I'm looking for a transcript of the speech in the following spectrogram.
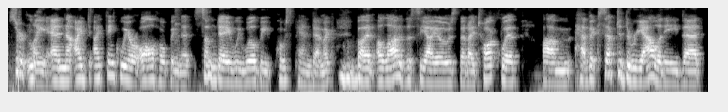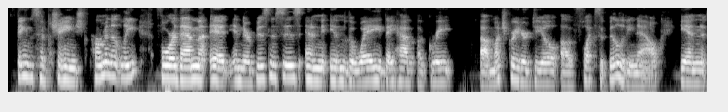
Certainly. And I, I think we are all hoping that someday we will be post pandemic. Mm-hmm. But a lot of the CIOs that I talk with um, have accepted the reality that things have changed permanently for them in, in their businesses and in the way they have a great, a much greater deal of flexibility now in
